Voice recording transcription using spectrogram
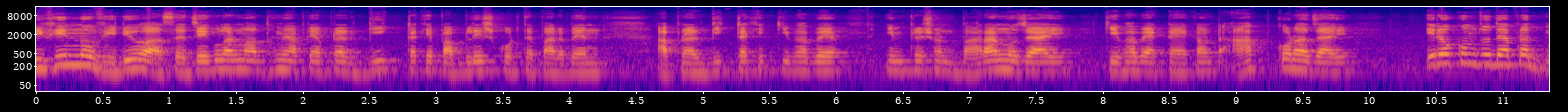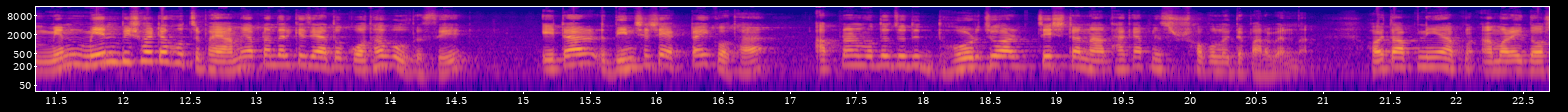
বিভিন্ন ভিডিও আছে যেগুলোর মাধ্যমে আপনি আপনার গিকটাকে পাবলিশ করতে পারবেন। আপনার গিকটাকে কীভাবে ইমপ্রেশন বাড়ানো যায়, কীভাবে একটা অ্যাকাউন্ট আপ করা যায়। এরকম যদি আপনার মেন মেন বিষয়টা হচ্ছে ভাই, আমি আপনাদেরকে যে এত কথা বলতেছি, এটার দিন শেষে একটাই কথা, আপনার মধ্যে যদি ধৈর্য আর চেষ্টা না থাকে, আপনি সফল হতে পারবেন না। হয়তো আপনি আমার এই দশ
